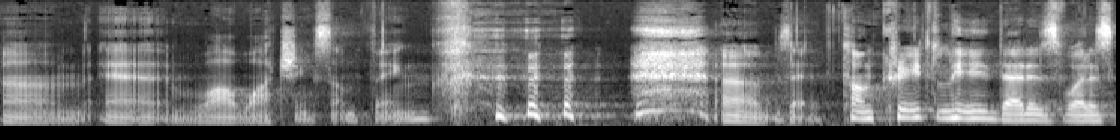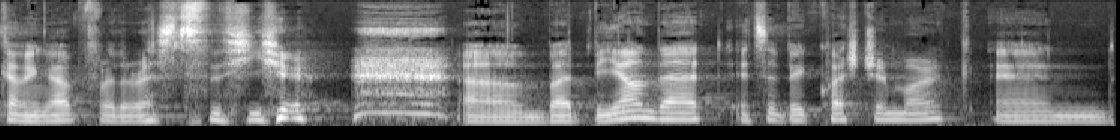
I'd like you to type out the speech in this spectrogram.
um, and while watching something. um, so concretely, that is what is coming up for the rest of the year. Um, but beyond that, it's a big question mark and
